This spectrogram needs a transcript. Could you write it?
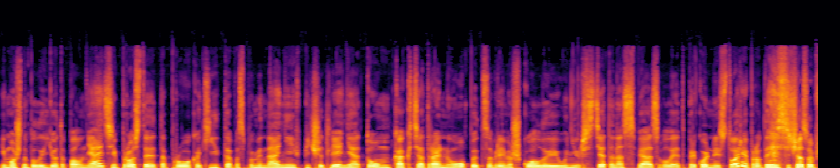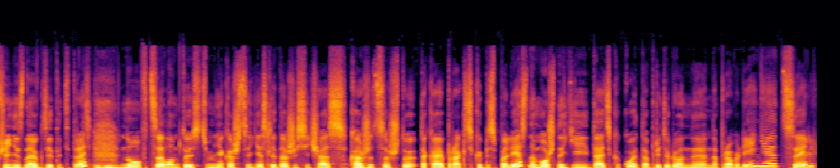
и можно было ее дополнять, и просто это про какие-то воспоминания и впечатления о том, как театральный опыт со время школы и университета нас связывал. И это прикольная история, правда, я сейчас вообще не знаю, где эта тетрадь, mm-hmm. но в целом, то есть, мне кажется, если даже сейчас кажется, что такая практика бесполезна, можно ей дать какое-то определенное направление, цель,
